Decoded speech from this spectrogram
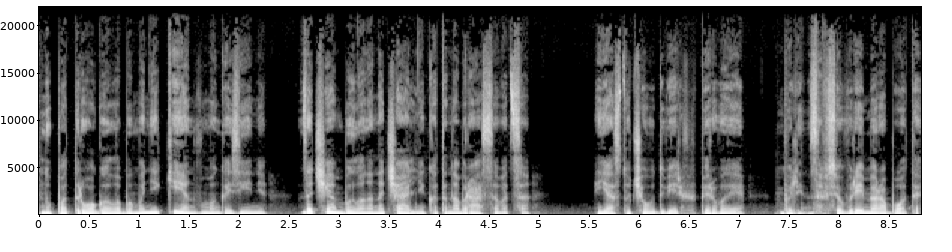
Ну, потрогала бы манекен в магазине. Зачем было на начальника-то набрасываться? Я стучу в дверь впервые. Блин, за все время работы.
